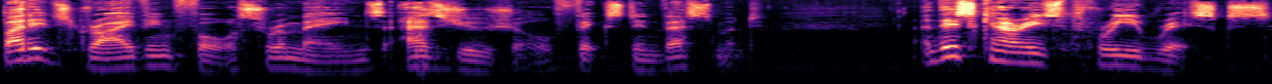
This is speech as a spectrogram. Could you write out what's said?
but its driving force remains, as usual, fixed investment. And this carries three risks.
